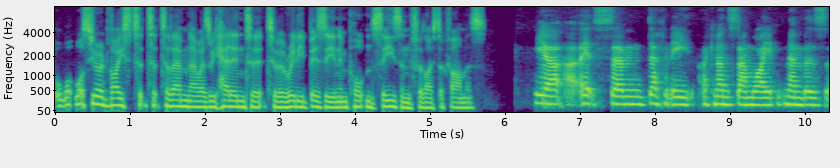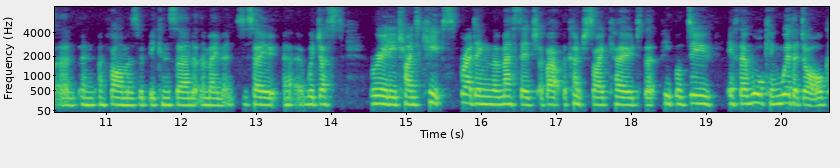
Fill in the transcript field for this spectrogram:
what's your advice to, to, to, them now as we head into to a really busy and important season for livestock farmers yeah, uh, it's um, definitely, I can understand why members and, and, and, farmers would be concerned at the moment. So uh, we're just really trying to keep spreading the message about the countryside code that people do if they're walking with a dog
